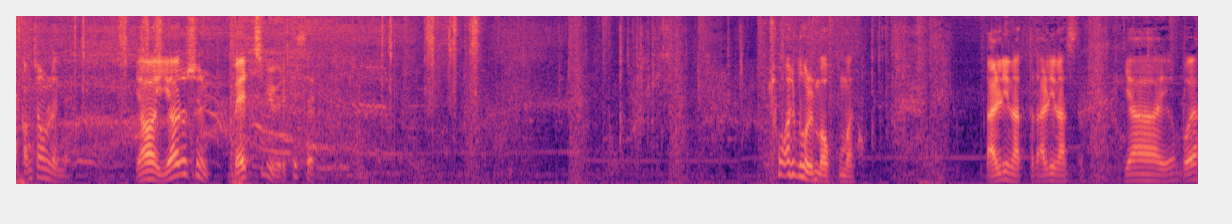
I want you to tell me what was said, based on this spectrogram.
깜짝 놀랐네. 야, 이 아저씨는 맷집이 왜 이렇게 세? 총알도 얼마 없구만. 난리 났다, 난리 났어. 야, 이거 뭐야?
